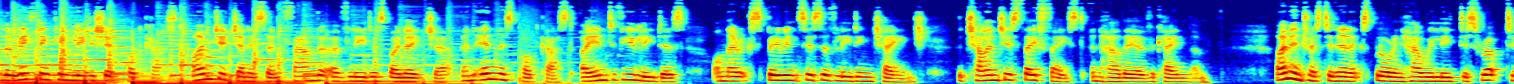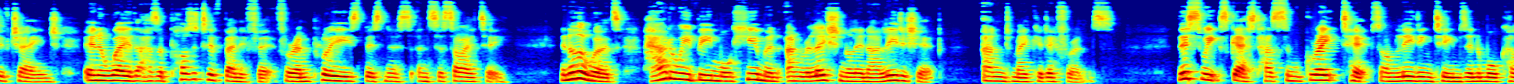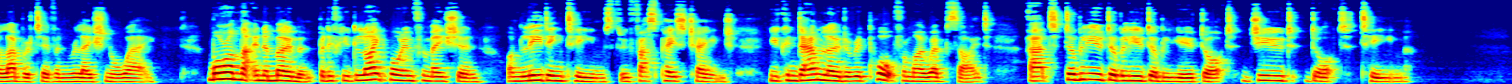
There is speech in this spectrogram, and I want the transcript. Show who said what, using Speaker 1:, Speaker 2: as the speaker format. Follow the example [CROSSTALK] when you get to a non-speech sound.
Speaker 1: to the Rethinking Leadership podcast. I'm Jude Jennison, founder of Leaders by Nature, and in this podcast, I interview leaders on their experiences of leading change, the challenges they faced, and how they overcame them. I'm interested in exploring how we lead disruptive change in a way that has a positive benefit for employees, business, and society. In other words, how do we be more human and relational in our leadership and make a difference? This week's guest has some great tips on leading teams in a more collaborative and relational way. More on that in a moment, but if you'd like more information on leading teams through fast paced change, you can download a report from my website at www.jude.team.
